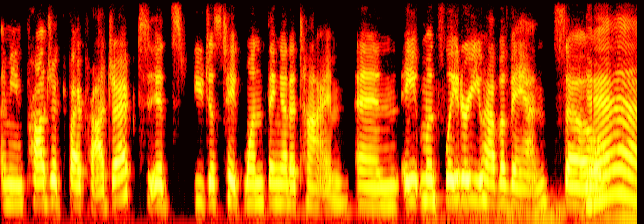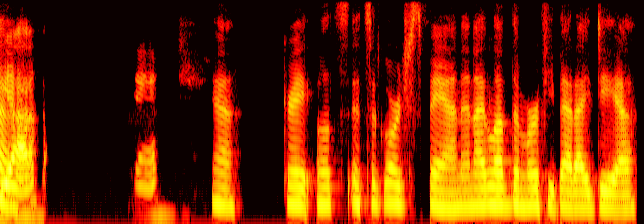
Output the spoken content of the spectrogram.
I mean, project by project, it's you just take one thing at a time. And eight months later, you have a van. So yeah, yeah, yeah, yeah. Great. Well, it's it's a gorgeous van, and I love the Murphy bed idea.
